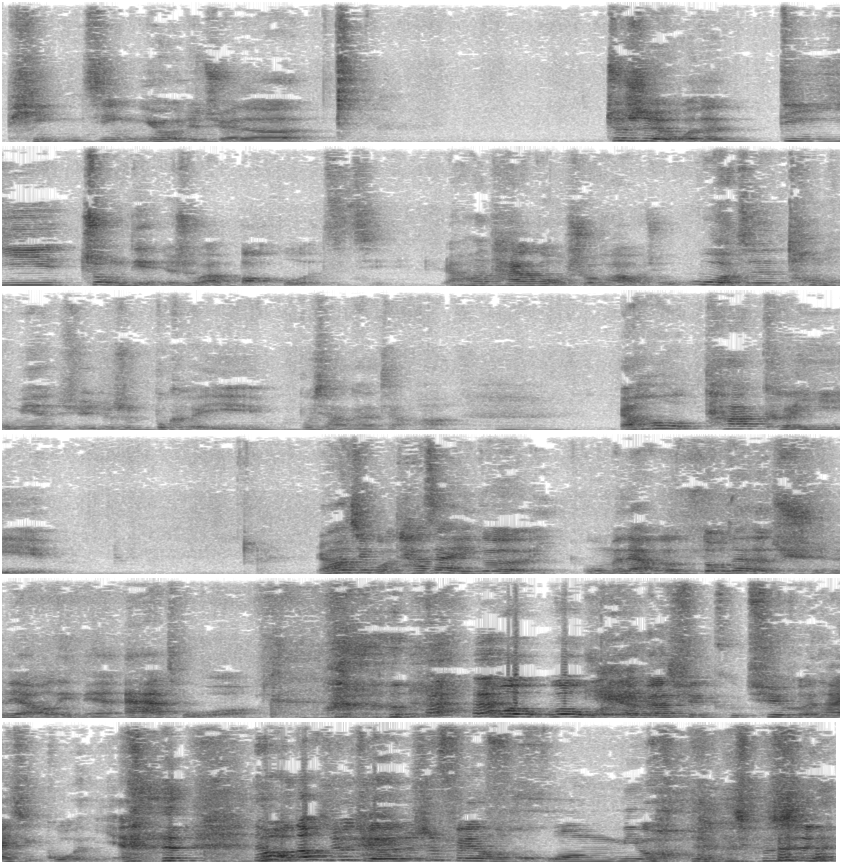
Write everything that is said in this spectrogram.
平静，因为我就觉得，就是我的第一重点就是我要保护我自己。然后他要跟我说话，我就哇，真的痛苦面具，就是不可以不想跟他讲话。嗯，然后他可以。然后结果他在一个我们两个都在的群聊里面艾特我，问问我要不要去去和他一起过年。然后我当时就觉得就是非常的荒谬，就是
